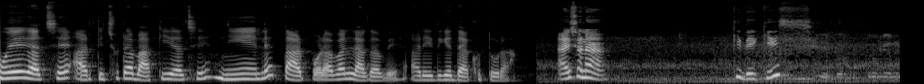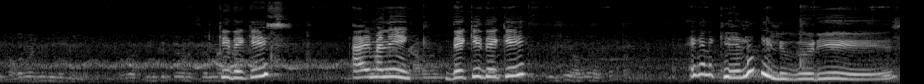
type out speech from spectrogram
হয়ে গেছে আর কিছুটা বাকি আছে। নিয়ে এলে তারপর আবার লাগাবে। আর এদিকে দেখো তোরা। আইসো না কি দেখিস? কি দেখিস? আই মানিক। দেখি দেখি। এখানে খেলো খেলু করিস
